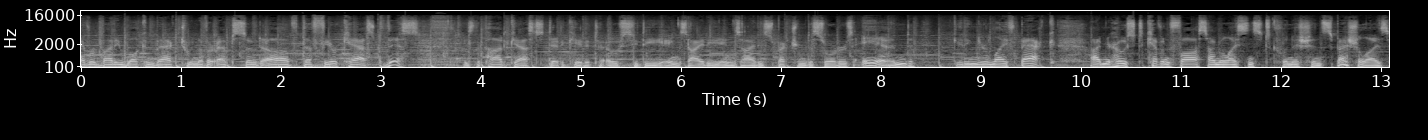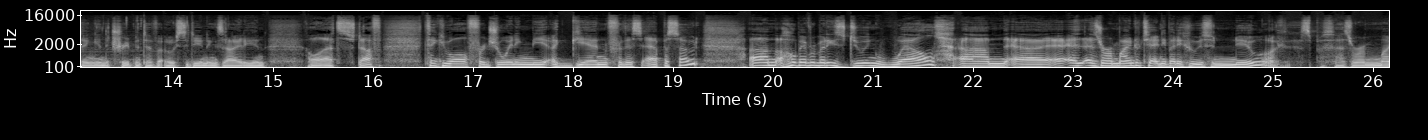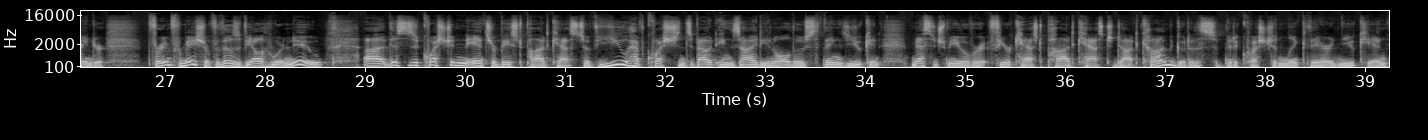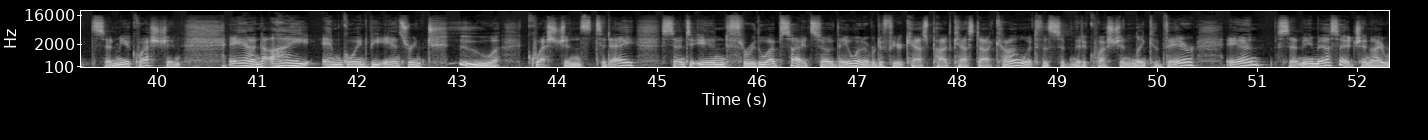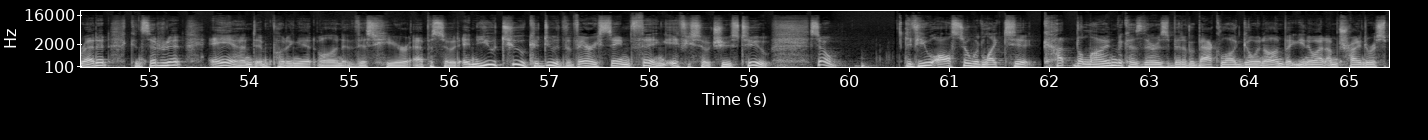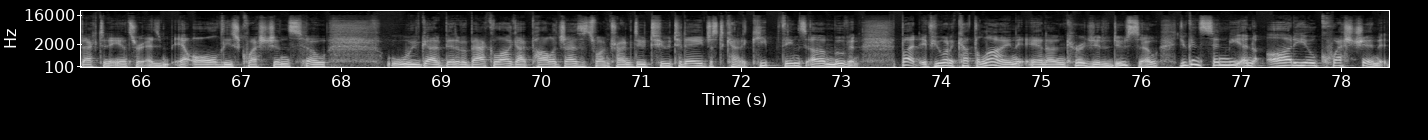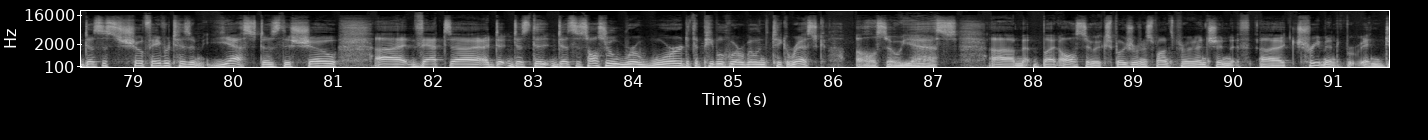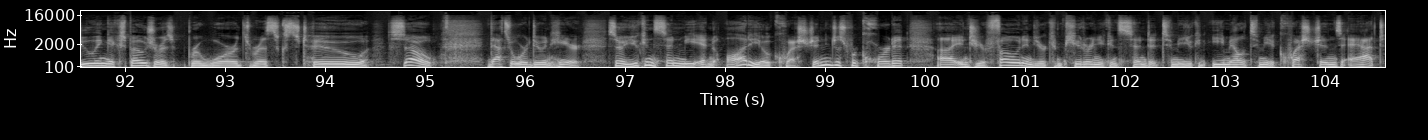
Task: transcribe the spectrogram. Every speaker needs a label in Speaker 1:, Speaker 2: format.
Speaker 1: everybody. Welcome back to another episode of The Fearcast. This is the podcast dedicated to OCD, anxiety, anxiety spectrum disorders, and getting your life back. I'm your host, Kevin Foss. I'm a licensed clinician specializing in the treatment of OCD and anxiety and all that stuff. Thank you all for joining me again for this episode. Um, I hope everybody's doing well. Um, uh, as a reminder to anybody who is new, as a reminder, for information for those of y'all who are new, uh, this is a question and answer based podcast. So if you have questions about anxiety and all those things, you can message me over at fearcastpodcast.com. Go to the submit a question link there and you can send me a question. And I am going to be answering two questions today sent in through the website. So they went over to fearcastpodcast.com, went to the submit a question link there, and sent me a message. And I read it, considered it, and am putting it on this here episode. And you too could do the very same thing if you so choose to. So if you also would like to cut the line because there is a bit of a backlog going on, but you know what? I'm trying to respect and answer as all these questions. So we've got a bit of a backlog. I apologize. That's what I'm trying to do too today, just to kind of keep things uh, moving. But if you want to cut the line, and I encourage you to do so, you can send me an audio question. Does this show favoritism? Yes. Does this show uh, that uh, d- does the does this also reward the people who are willing to take a risk? Also, yes. Um, but also exposure and response prevention uh, treatment and doing exposures rewards risks too. So that's what we're doing here. So you can send me an audio question, just record it uh, into your phone, into your computer, and you can send it to me. You can email it to me at questions at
